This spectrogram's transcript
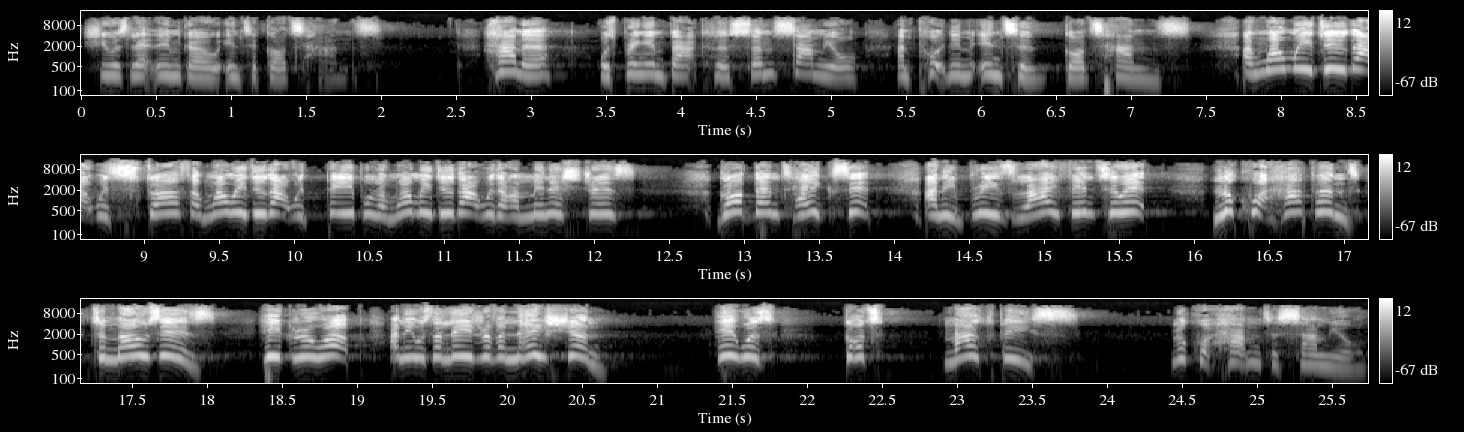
she was letting him go into God's hands. Hannah was bringing back her son Samuel and putting him into God's hands. And when we do that with stuff, and when we do that with people, and when we do that with our ministries, God then takes it and he breathes life into it. Look what happened to Moses. He grew up and he was the leader of a nation. He was God's mouthpiece. Look what happened to Samuel.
